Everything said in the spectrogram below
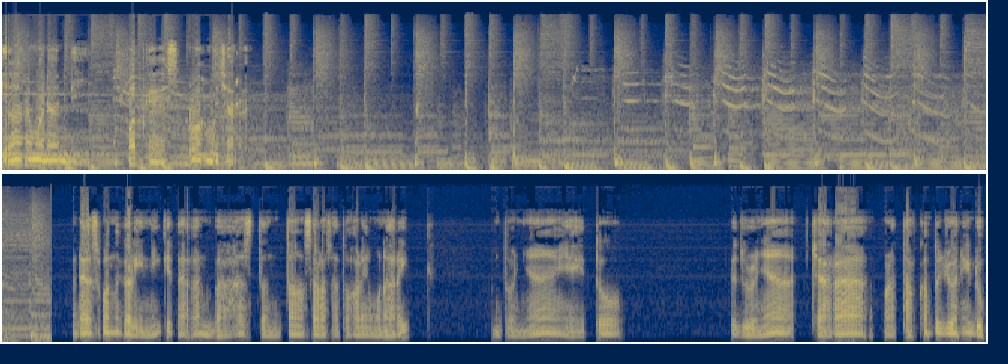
Gilang Ramadan di podcast Ruang Bicara. Pada kesempatan kali ini kita akan bahas tentang salah satu hal yang menarik Tentunya yaitu judulnya cara menetapkan tujuan hidup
